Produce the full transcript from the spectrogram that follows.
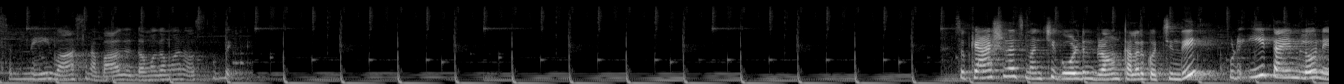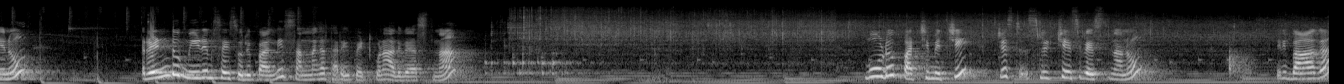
అసలు నెయ్యి వాసన బాగా గమగమని వస్తుంది. సో క్యాష్నట్స్ మంచి గోల్డెన్ బ్రౌన్ కలర్కి వచ్చింది. ఇప్పుడు ఈ టైంలో నేను రెండు మీడియం సైజ్ ఉల్లిపాయలని సన్నగా తరిగి పెట్టుకుని అది వేస్తున్నా. మూడు పచ్చిమిర్చి జస్ట్ స్లిట్ చేసి వేస్తున్నాను. ఇది బాగా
